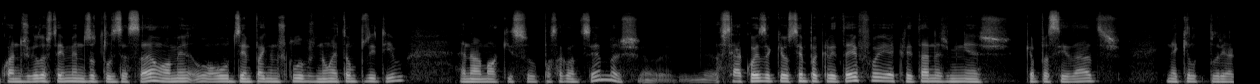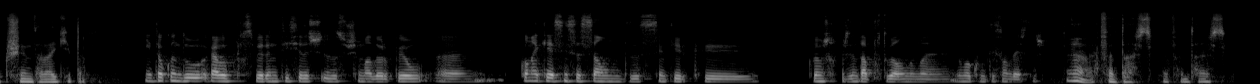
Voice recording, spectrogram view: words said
quando os jogadores têm menos utilização ou, me, ou, o desempenho nos clubes não é tão positivo. É normal que isso possa acontecer, mas se há coisa que eu sempre acreditei foi acreditar nas minhas capacidades e naquilo que poderia acrescentar à equipa. Então, quando acaba por receber a notícia do seu chamado europeu, uh, qual é que é a sensação de se sentir que, que vamos representar Portugal numa, numa competição destas? Ah, é fantástico, é fantástico.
